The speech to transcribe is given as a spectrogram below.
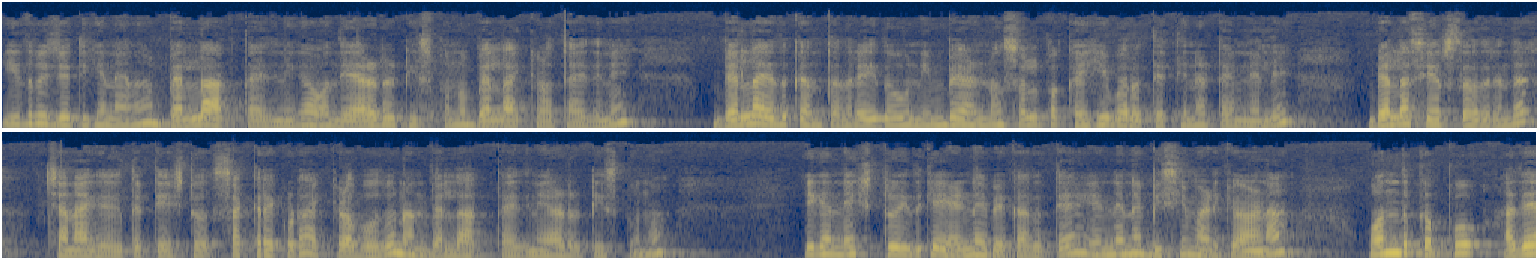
ಇದ್ರ ಜೊತೆಗೆ ನಾನು ಬೆಲ್ಲ ಹಾಕ್ತಾ ಇದ್ದೀನಿ. ಈಗ ಒಂದು ಎರಡು ಟೀ ಸ್ಪೂನು ಬೆಲ್ಲ ಹಾಕ್ಕೊಳ್ತಾ ಇದ್ದೀನಿ. ಬೆಲ್ಲ ಎದಕ್ಕಂತಂದರೆ ಇದು ನಿಂಬೆಹಣ್ಣು ಸ್ವಲ್ಪ ಕಹಿ ಬರುತ್ತೆ ತಿನ್ನೋ ಟೈಮ್ನಲ್ಲಿ. ಬೆಲ್ಲ ಸೇರಿಸೋದ್ರಿಂದ ಚೆನ್ನಾಗಿರುತ್ತೆ, ಟೇಸ್ಟು. ಸಕ್ಕರೆ ಕೂಡ ಹಾಕ್ಕೊಳ್ಬೋದು. ನಾನು ಬೆಲ್ಲ ಹಾಕ್ತಾ ಇದ್ದೀನಿ, ಎರಡು ಟೀ ಸ್ಪೂನು ಈಗ ನೆಕ್ಸ್ಟು ಇದಕ್ಕೆ ಎಣ್ಣೆ ಬೇಕಾಗುತ್ತೆ. ಎಣ್ಣೆನ ಬಿಸಿ ಮಾಡ್ಕೊಳ್ಳೋಣ. ಒಂದು ಕಪ್ಪು, ಅದೇ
